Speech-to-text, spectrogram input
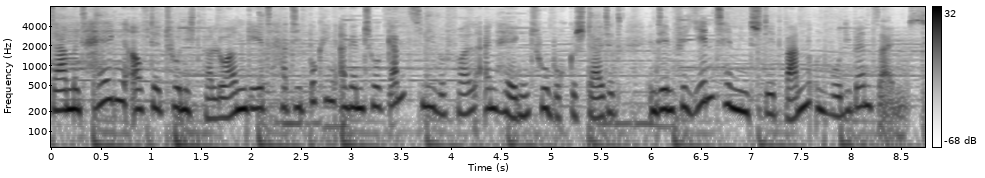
Damit Helgen auf der Tour nicht verloren geht, hat die Booking-Agentur ganz liebevoll ein Helgen-Tourbuch gestaltet, in dem für jeden Termin steht, wann und wo die Band sein muss.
